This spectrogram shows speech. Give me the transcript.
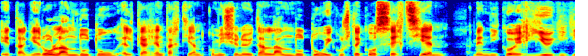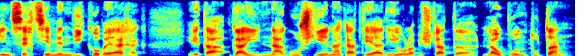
eta gero landutu elkarren tartian, komisionoetan landutu ikusteko zertzien mendiko errioikikin, zertzien mendiko beharrak. Eta gai nagusienak ateari, hola piskat, eh, lau pontutan,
